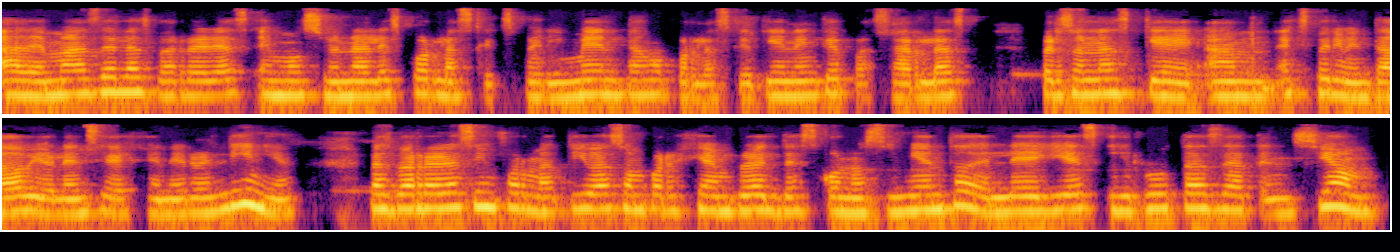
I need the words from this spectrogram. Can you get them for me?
además de las barreras emocionales por las que experimentan o por las que tienen que pasar las personas que han experimentado violencia de género en línea. Las barreras informativas son, por ejemplo, el desconocimiento de leyes y rutas de atención,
